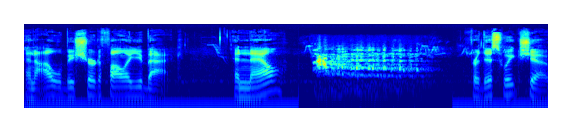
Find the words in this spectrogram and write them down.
and I will be sure to follow you back. And now, for this week's show.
